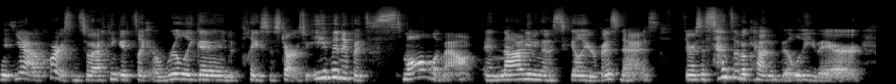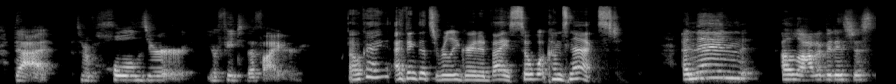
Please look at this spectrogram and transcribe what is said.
it, yeah, of course. And so I think it's like a really good place to start. So even if it's a small amount and not even going to scale your business, there's a sense of accountability there that sort of holds your your feet to the fire. Okay. I think that's really great advice. So what comes next? And then a lot of it is just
